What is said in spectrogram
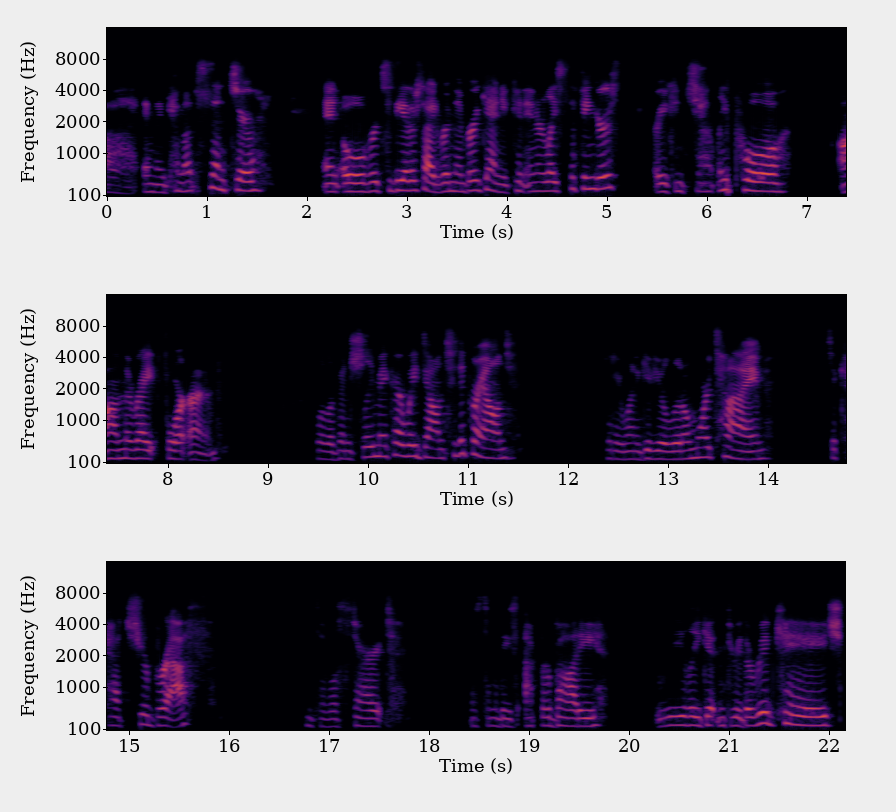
Uh, and then come up center and over to the other side. Remember, again, you can interlace the fingers or you can gently pull on the right forearm. We'll eventually make our way down to the ground, but I want to give you a little more time to catch your breath. And so we'll start with some of these upper body, really getting through the rib cage.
